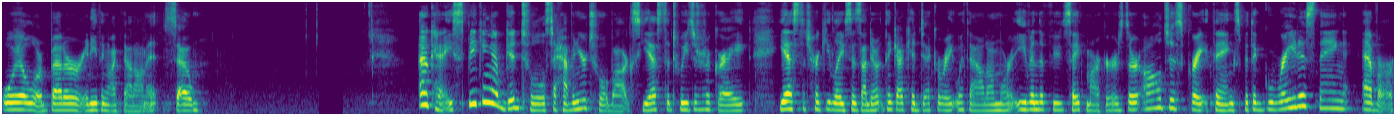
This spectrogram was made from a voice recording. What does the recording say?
oil or butter or anything like that on it. So Okay, speaking of good tools to have in your toolbox, yes, the tweezers are great. Yes, the turkey laces, I don't think I could decorate without them, or even the food safe markers. They're all just great things. But the greatest thing ever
